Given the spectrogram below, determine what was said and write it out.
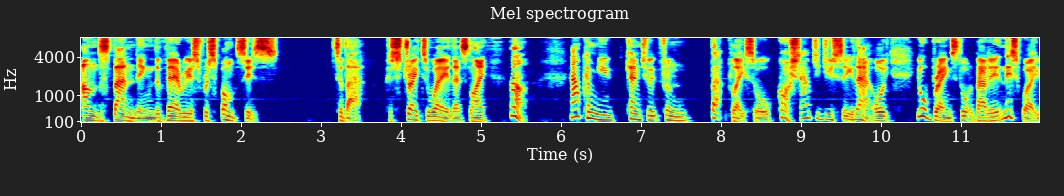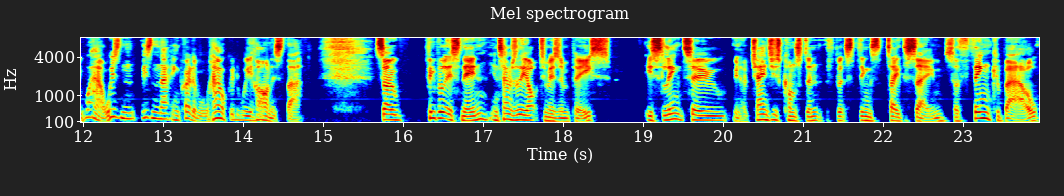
understanding the various responses to that. Because straight away, that's like, huh, how come you came to it from that place? Or, gosh, how did you see that? Or your brain's thought about it in this way. Wow, isn't isn't that incredible? How could we harness that? So, people listening, in terms of the optimism piece, it's linked to you know change is constant, but things stay the same. So think about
